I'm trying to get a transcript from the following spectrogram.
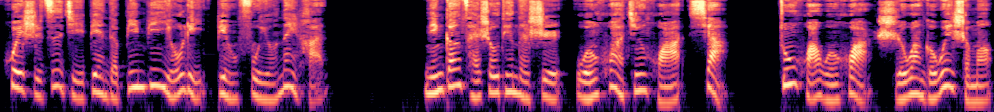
会使自己变得彬彬有礼，并富有内涵。您刚才收听的是《文化精华下：中华文化十万个为什么》，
